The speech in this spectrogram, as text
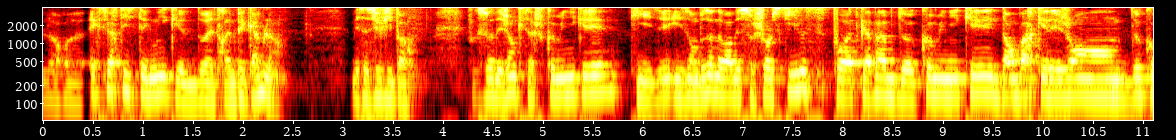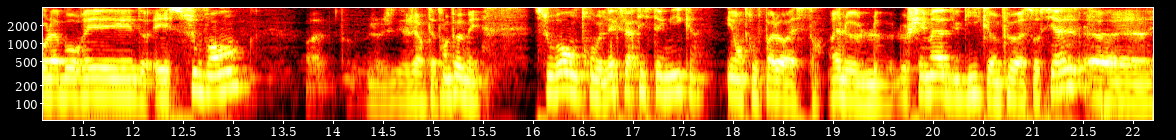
leur expertise technique doit être impeccable, mais ça suffit pas. Il faut que ce soit des gens qui sachent communiquer, qui ils ont besoin d'avoir des social skills pour être capables de communiquer, d'embarquer les gens, de collaborer, et souvent, j'exagère peut-être un peu, mais souvent on trouve l'expertise technique et on trouve pas le reste. Le, le, le schéma du geek un peu asocial, euh,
